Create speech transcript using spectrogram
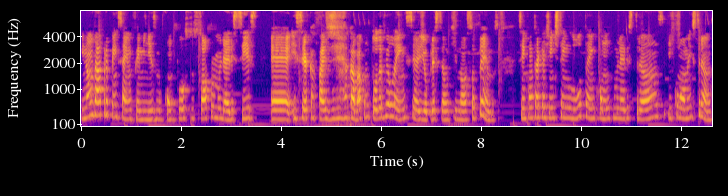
E não dá para pensar em um feminismo composto só por mulheres cis é, e ser capaz de acabar com toda a violência e opressão que nós sofremos. Sem contar que a gente tem luta em comum com mulheres trans e com homens trans.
